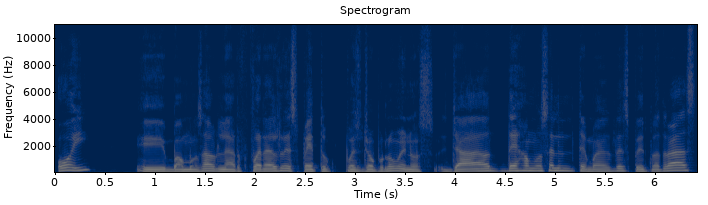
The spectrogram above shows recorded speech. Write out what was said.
Hoy eh, vamos a hablar fuera del respeto. Pues yo por lo menos ya dejamos el tema del respeto atrás.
